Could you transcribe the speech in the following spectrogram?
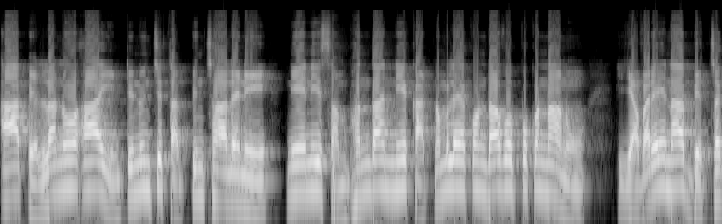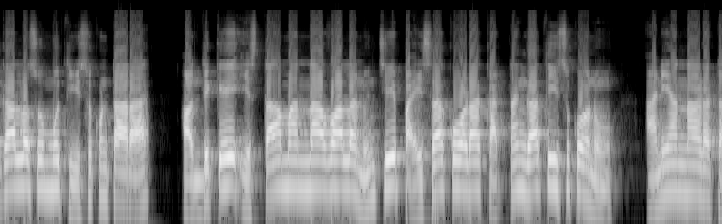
ఆ పిల్లను ఆ ఇంటి నుంచి తప్పించాలని నేను ఈ సంబంధాన్ని కట్నం లేకుండా ఒప్పుకున్నాను. ఎవరైనా బిచ్చగాళ్ళ సొమ్ము తీసుకుంటారా? అందుకే ఇస్తామన్న వాళ్ళ నుంచి పైసా కూడా కట్నంగా తీసుకోను అని అన్నాడట.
